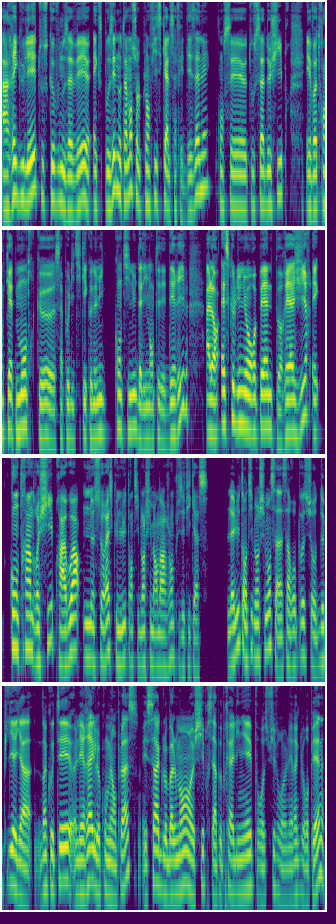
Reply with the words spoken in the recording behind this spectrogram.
à réguler tout ce que vous nous avez exposé, notamment sur le plan fiscal? Ça fait des années qu'on sait euh, tout ça de Chypre, et votre enquête montre que sa politique économique continue d'alimenter des dérives. Alors, est-ce que l'Union européenne peut réagir et contraindre Chypre à avoir ne serait-ce qu'une lutte anti-blanchiment d'argent plus efficace? La lutte anti-blanchiment, ça, repose sur deux piliers. Il y a d'un côté les règles qu'on met en place, et ça, globalement, euh, Chypre, c'est à peu près aligné pour suivre les règles européennes.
